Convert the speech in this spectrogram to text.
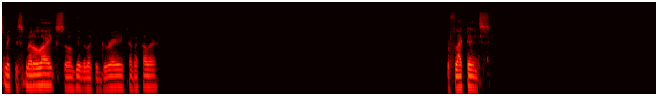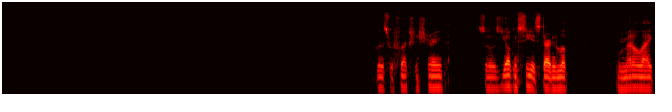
Let's make this metal like, so I'll give it like a gray kind of color. Reflectance. This reflection strength. So as y'all can see, it's starting to look metal like.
